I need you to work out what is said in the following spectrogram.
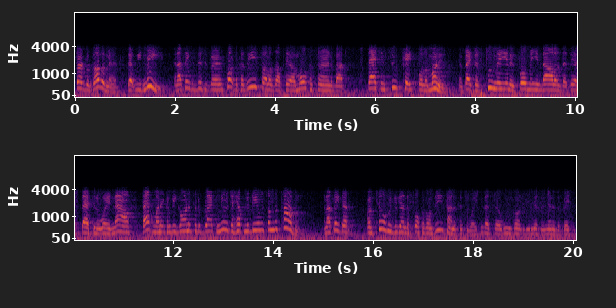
federal government that we need. And I think that this is very important because these fellows up there are more concerned about stashing suitcase full of money. In fact, there's two million and four million dollars that they're stashing away now. That money can be going into the black community, helping to deal with some of the problems. And I think that until we begin to focus on these kind of situations, that uh, we were going to be missing many of the basic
